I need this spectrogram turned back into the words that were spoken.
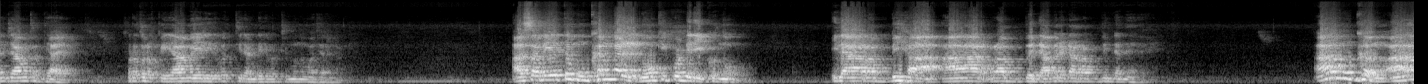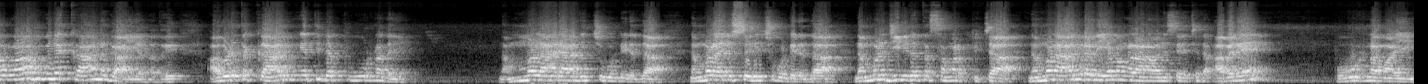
അഞ്ചാമത്തെ അധ്യായം സൂറത്തുൽ ഖിയാമയിൽ ഇരുപത്തിരണ്ട് ഇരുപത്തിമൂന്ന് വചനങ്ങൾ. ആ സമയത്ത് മുഖങ്ങൾ നോക്കിക്കൊണ്ടിരിക്കുന്നു. ഇലാ റബ്ബിഹ ആ റബ്ബിന്റെ അവരുടെ റബ്ബിന്റെ നേരെ. ആ മുഖം ആ അള്ളാഹുവിനെ കാണുക എന്നത് അവിടുത്തെ കാരുണ്യത്തിന്റെ പൂർണതയും നമ്മൾ ആരാധിച്ചു കൊണ്ടിരുന്ന നമ്മൾ അനുസരിച്ചു കൊണ്ടിരുന്ന നമ്മൾ ജീവിതത്തെ സമർപ്പിച്ച നമ്മൾ ആരുടെ നിയമങ്ങളാണ് അനുസരിച്ചത് അവനെ പൂർണമായും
